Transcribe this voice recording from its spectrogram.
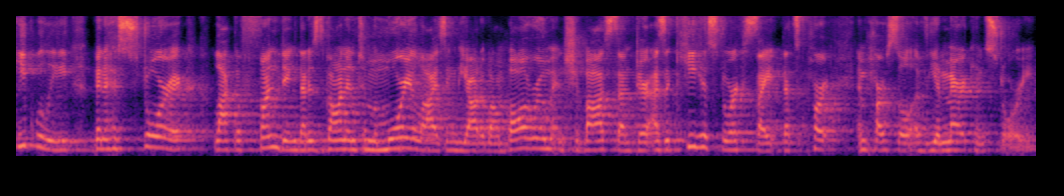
equally been a historic lack of funding that has gone into memorializing the Audubon Ballroom and Shabazz Center as a key historic site that's part and parcel of the American story.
